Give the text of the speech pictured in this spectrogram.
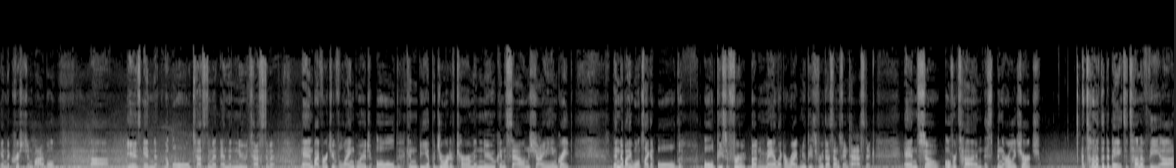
in the Christian Bible uh, is in the Old Testament and the New Testament. And by virtue of language, old can be a pejorative term and new can sound shiny and great. And nobody wants like an old, old piece of fruit, but man, like a ripe new piece of fruit, that sounds fantastic. And so over time, in the early church, a ton of the debates, a ton of the uh,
